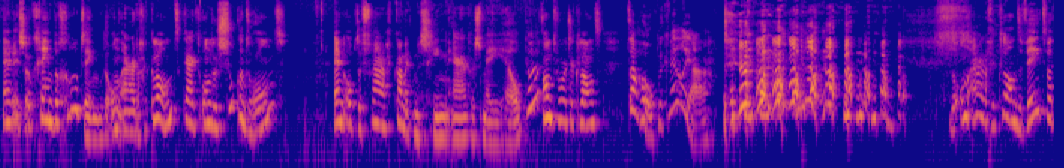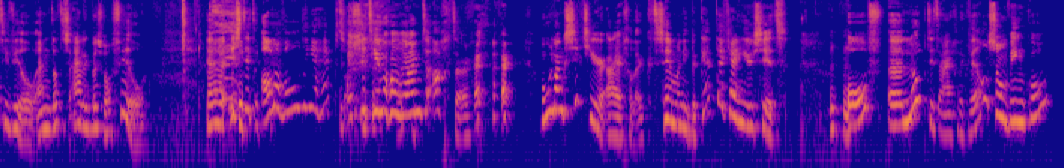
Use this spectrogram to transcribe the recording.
Er is ook geen begroeting. De onaardige klant kijkt onderzoekend rond. En op de vraag: kan ik misschien ergens mee helpen? Antwoordt de klant: dat hoop ik wel, ja. De onaardige klant weet wat hij wil en dat is eigenlijk best wel veel. Eh, is dit alle wol die je hebt? Of zit hier nog een ruimte achter? Hoe lang zit je hier eigenlijk? Het is helemaal niet bekend dat jij hier zit. Of eh, loopt dit eigenlijk wel, zo'n winkel?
